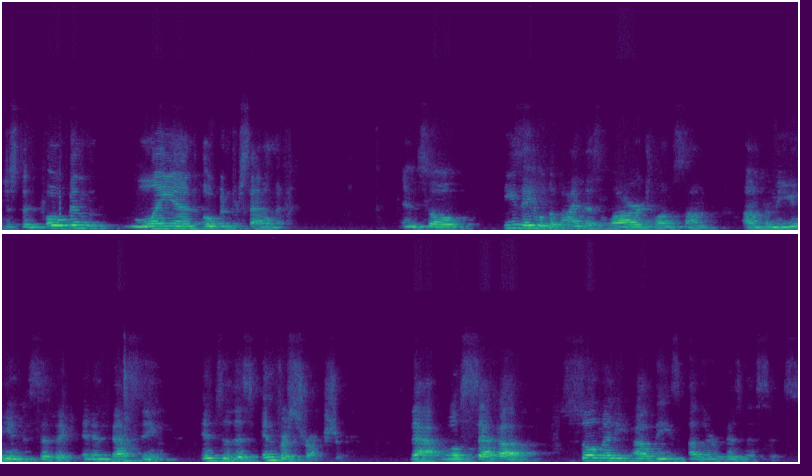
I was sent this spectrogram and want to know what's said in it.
just an open land, open for settlement. And so he's able to buy this large lump sum um, from the Union Pacific and investing into this infrastructure that will set up so many of these other businesses,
